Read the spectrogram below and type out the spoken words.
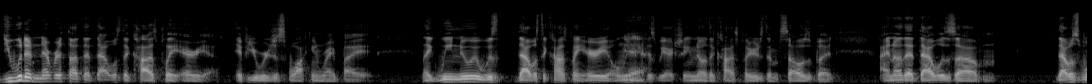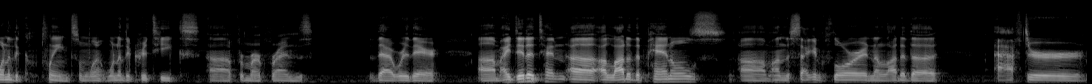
You would have never thought that that was the cosplay area if you were just walking right by it. Like we knew it was that was the cosplay area only Yeah. because we actually know the cosplayers themselves. But I know that that was um, that was one of the complaints one, one of the critiques uh, from our friends that were there. Um, I did attend uh, a lot of the panels um, on the second floor and a lot of the after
